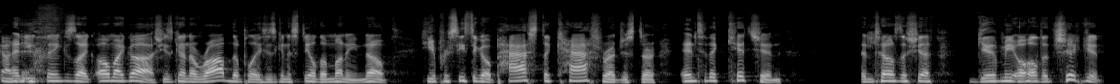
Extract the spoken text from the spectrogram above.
God and damn. you think it's like, oh my gosh, he's gonna rob the place, he's gonna steal the money. No, he proceeds to go past the cash register into the kitchen and tells the chef, "Give me all the chicken."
